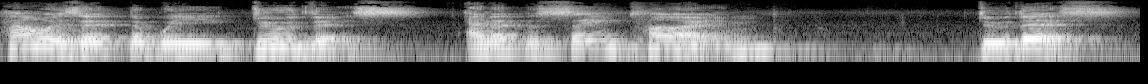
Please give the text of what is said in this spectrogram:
how is it that we do this and at the same time do this?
